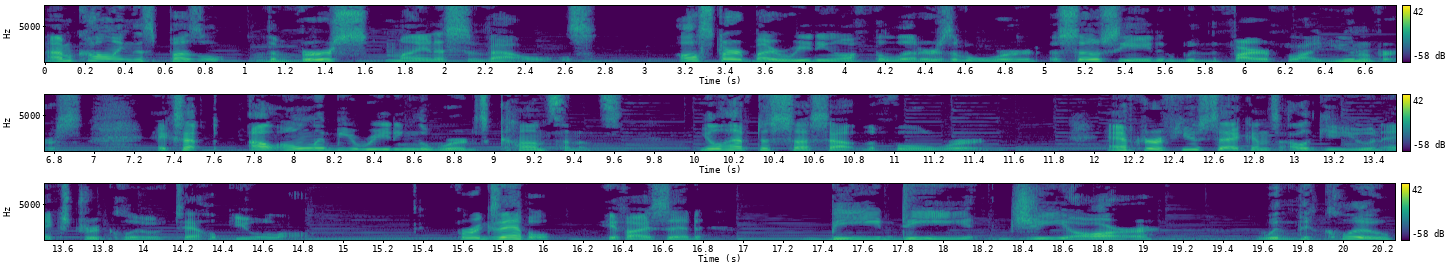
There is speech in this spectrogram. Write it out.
I'm calling this puzzle the verse minus vowels. I'll start by reading off the letters of a word associated with the Firefly universe, except I'll only be reading the word's consonants. You'll have to suss out the full word. After a few seconds, I'll give you an extra clue to help you along. For example, if I said BDGR with the clue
